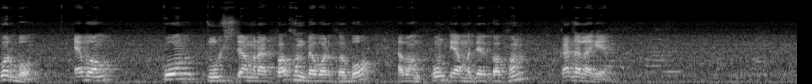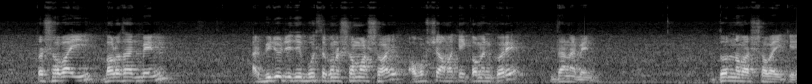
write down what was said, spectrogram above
করব এবং কোন টুলসটা আমরা কখন ব্যবহার করব এবং কোনটি আমাদের কখন কাজে লাগে। তো সবাই ভালো থাকবেন। আর ভিডিওটি যদি বুঝতে কোনো সমস্যা হয়, অবশ্যই আমাকে কমেন্ট করে জানাবেন। ধন্যবাদ সবাইকে।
